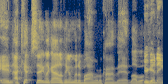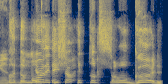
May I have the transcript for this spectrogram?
And I kept saying like, I don't think I'm gonna buy Mortal Kombat, blah blah. You're getting it. But the more that they show, it looks so good.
